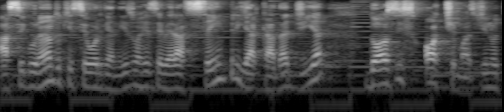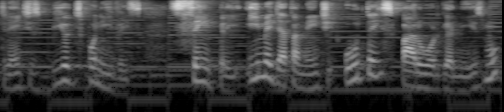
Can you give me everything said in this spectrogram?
assegurando que seu organismo receberá sempre e a cada dia doses ótimas de nutrientes biodisponíveis, sempre imediatamente úteis para o organismo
